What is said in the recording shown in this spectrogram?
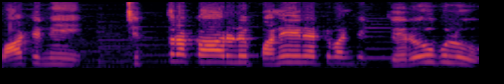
వాటిని చిత్రకారుని పని అయినటువంటి కెరూబులు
